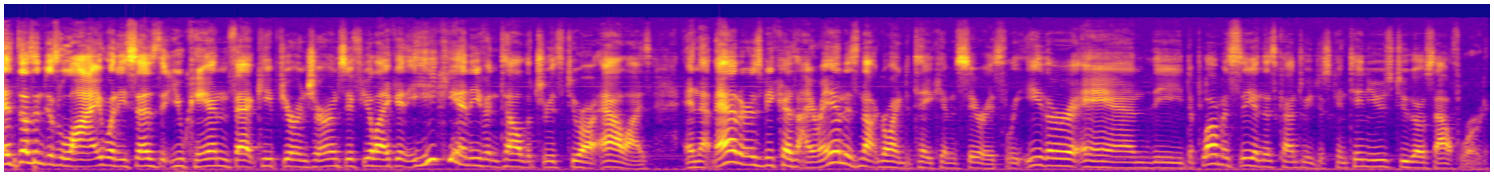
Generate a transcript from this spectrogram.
it doesn't just lie when he says that you can in fact keep your insurance if you like it. He can't even tell the truth to our allies. And that matters because Iran is not going to take him seriously either and the diplomacy in this country just continues to go southward.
